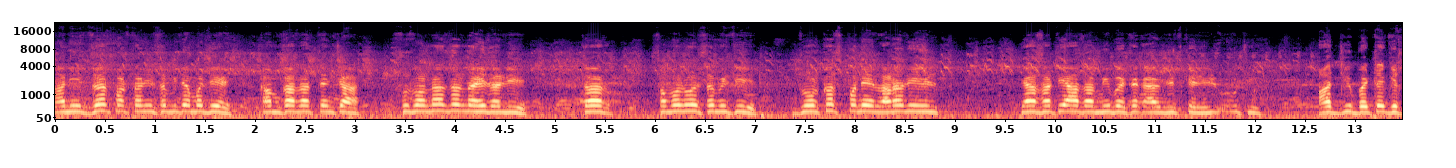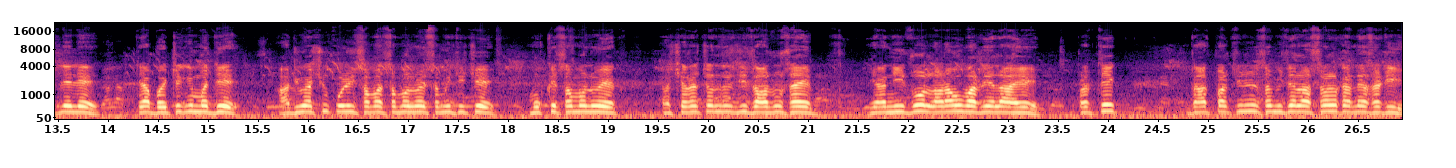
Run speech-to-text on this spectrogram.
आणि जर पडताळणी समित्यामध्ये कामकाजात त्यांच्या सुधारणा जर नाही झाली तर समन्वय समिती जोरकसपणे लढा देईल. यासाठी आज आम्ही बैठक आयोजित केलेली होती. आज जी बैठक घेतलेली आहे त्या बैठकीमध्ये आदिवासी कोळी समाज समन्वय समितीचे मुख्य समन्वयक शरदचंद्रजी जाधव साहेब यांनी जो लढा उभारलेला आहे प्रत्येक जातपातीने समितीला सरळ करण्यासाठी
